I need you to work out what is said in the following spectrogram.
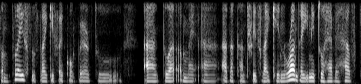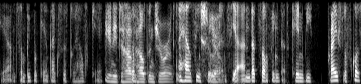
some places, like if I compare to uh, to uh, my uh, other countries, like in Rwanda, you need to have a health care, and some people can't access to health care. You need to have So- health insurance. Health insurance, yeah. and that's something that can be pricey. Of course,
